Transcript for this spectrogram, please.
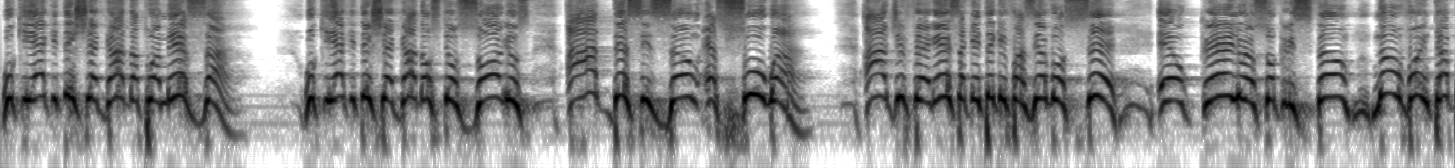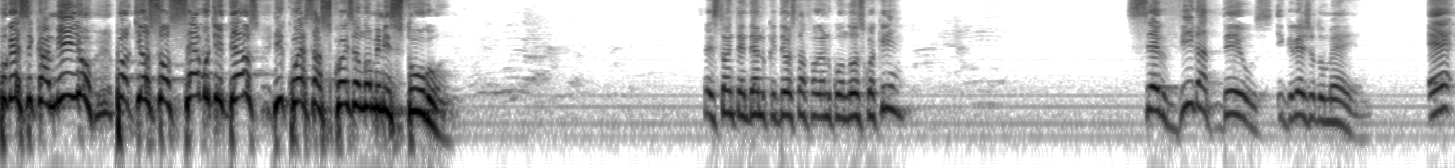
O que é que tem chegado à tua mesa? O que é que tem chegado aos teus olhos? A decisão é sua. A diferença quem tem que fazer é você. Eu creio, eu sou cristão, não vou entrar por esse caminho, porque eu sou servo de Deus e com essas coisas eu não me misturo. Vocês estão entendendo o que Deus está falando conosco aqui? Servir a Deus, igreja do Meia, é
